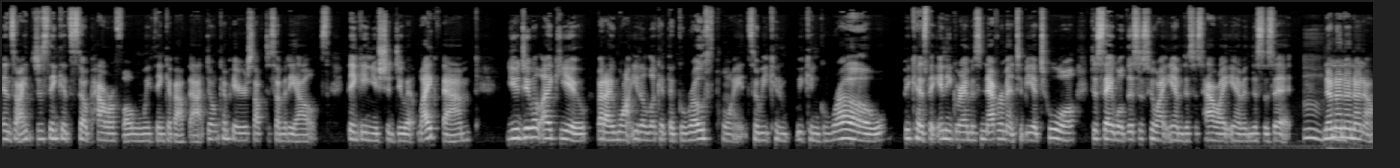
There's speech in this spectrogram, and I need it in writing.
And so I just think it's so powerful when we think about that. Don't compare yourself to somebody else thinking you should do it like them. You do it like you, but I want you to look at the growth point so we can we can grow because the Enneagram is never meant to be a tool to say, well, this is who I am, this is how I am, and this is it. Mm-hmm. No, no, no, no, no.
